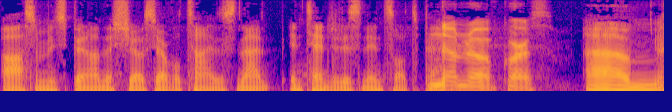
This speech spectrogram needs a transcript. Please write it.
awesome. He's been on this show several times. It's not intended as an insult to Patton. No, no, of course. Um,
